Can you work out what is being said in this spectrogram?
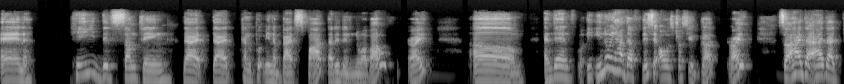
And he did something that that kind of put me in a bad spot that I didn't know about, right? Um, and then you know you have that they say always trust your gut, right? So I had that I had that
